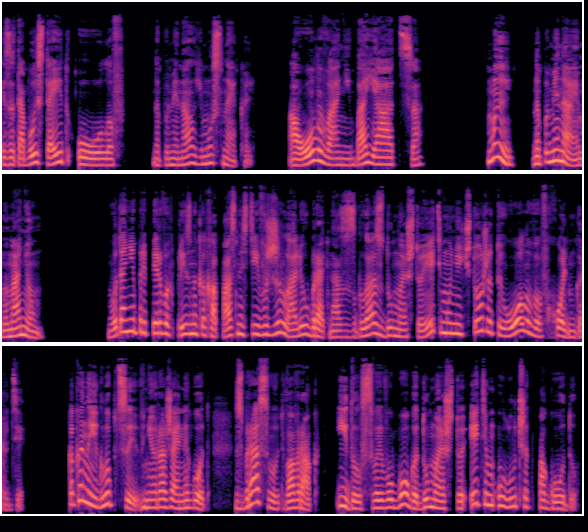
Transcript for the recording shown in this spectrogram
и за тобой стоит олов, напоминал ему Снекль. А олова они боятся. Мы напоминаем им о нем, вот они при первых признаках опасности и возжелали убрать нас с глаз, думая, что этим уничтожат и олово в Хольмгарде. как иные глупцы в неурожайный год, сбрасывают во враг идол своего бога, думая, что этим улучшат погоду.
